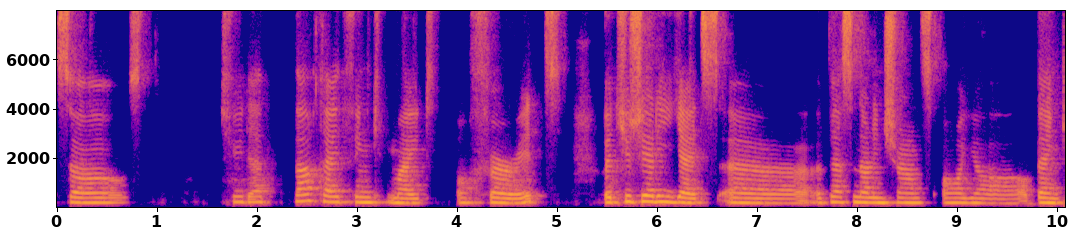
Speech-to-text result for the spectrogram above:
so to that part, I think might offer it, but usually, yeah, it's uh, a personal insurance or your bank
